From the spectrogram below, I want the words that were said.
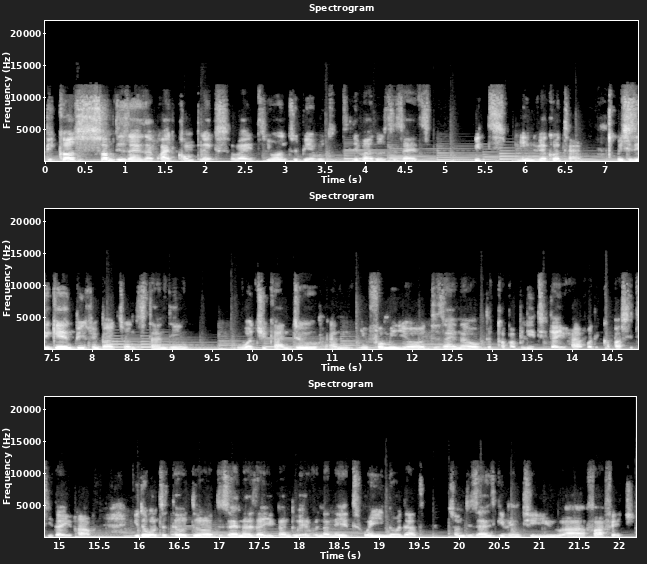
because some designs are quite complex, right? You want to be able to deliver those designs with in record time, which is again brings me back to understanding what you can do and informing your designer of the capability that you have or the capacity that you have. You don't want to tell the designers that you can do everything and it when you know that some designs given to you are far fetched.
